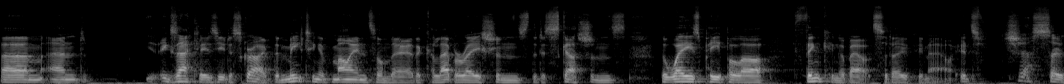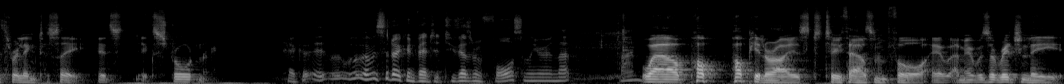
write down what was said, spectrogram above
Um, and exactly as you described, the meeting of minds on there, the collaborations, the discussions, the ways people are thinking about Sudoku now. It's just so thrilling to see. It's extraordinary. Yeah, when was Sudoku invented? 2004, something around that time. Well, pop- popularized 2004. It, I mean, it was originally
